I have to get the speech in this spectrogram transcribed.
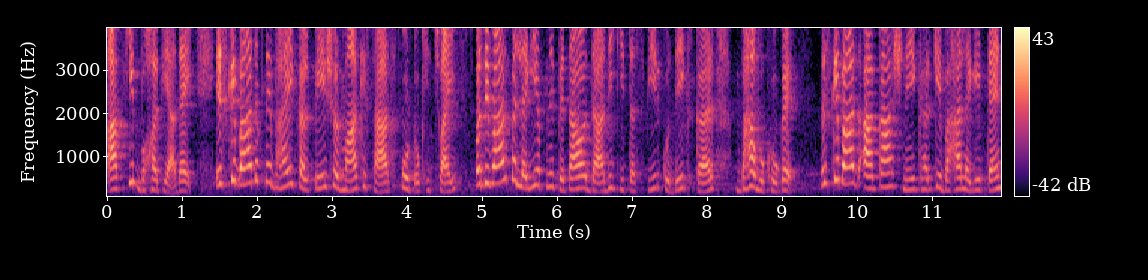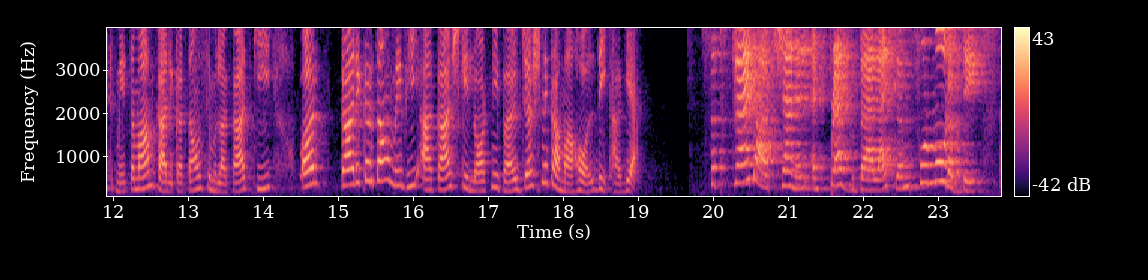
आपकी बहुत याद आई। इसके बाद अपने भाई कल्पेश और माँ के साथ फ़ोटो खिंचवाई और दीवार पर लगी अपने पिता और दादी की तस्वीर को देखकर भावुक हो गए। इसके बाद आकाश ने घर के बाहर लगे टेंट में तमाम कार्यकर्ताओं से मुलाकात की और कार्यकर्ताओं में भी आकाश के लौटने पर जश्न का माहौल देखा गया। Subscribe our channel and press the bell icon for more updates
